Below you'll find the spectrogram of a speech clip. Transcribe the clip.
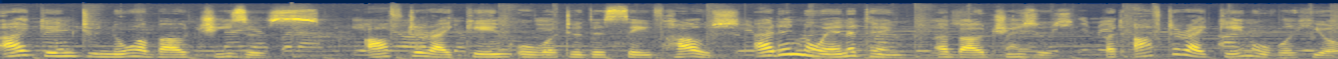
I came to know about Jesus after I came over to this safe house. I didn't know anything about Jesus, but after I came over here,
